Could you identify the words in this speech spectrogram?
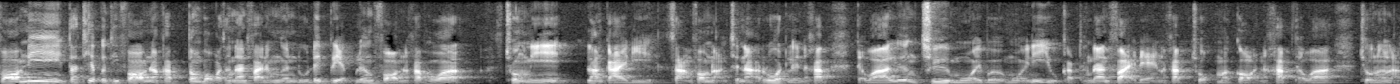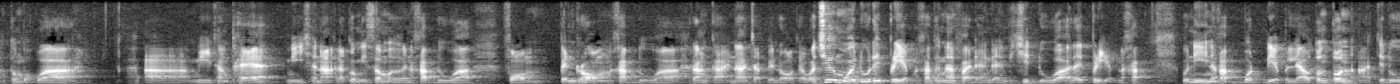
ฟอร์มนี่ถ้าเทียบกันที่ฟอร์มนะครับต้องบอกว่าทางด้านฝ่ายน้ำเงินดูได้เปรียบเรื่องฟอร์มนะครับเพราะว่าช่วงนี้ร่างกายดี 3 ฟอร์มหลังชนะรวดเลยนะครับ แต่ว่าเรื่องชื่อมวยเบอร์มวยนี่อยู่กับทางด้านฝ่ายแดงนะครับชกมาก่อนนะครับ แต่ว่าช่วงหลังๆต้องบอกว่า มีทั้งแพ้มีชนะแล้วก็มีเสมอนะครับดูว่าฟอร์มเป็นรองนะครับดูว่าร่างกายน่าจะเป็นรอง แต่ว่าชื่อมวยดูได้เปรียบนะครับทางด้านฝ่ายแดงแดนพิชิตดูว่าได้เปรียบนะครับวันนี้นะครับบทเบียดไปแล้วต้นๆ อาจจะดู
